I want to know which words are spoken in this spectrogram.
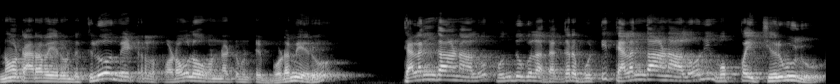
నూట అరవై రెండు కిలోమీటర్ల పొడవులో ఉన్నటువంటి బుడమేరు తెలంగాణలో పొందుగుల దగ్గర పుట్టి తెలంగాణలోని ముప్పై చెరువులు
